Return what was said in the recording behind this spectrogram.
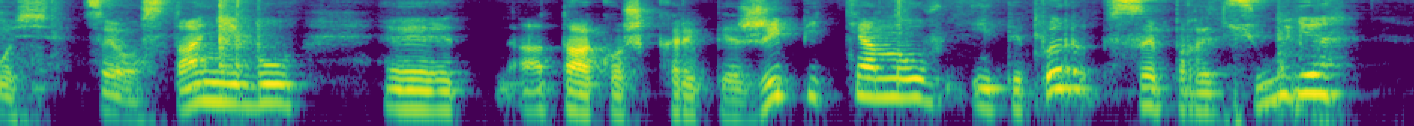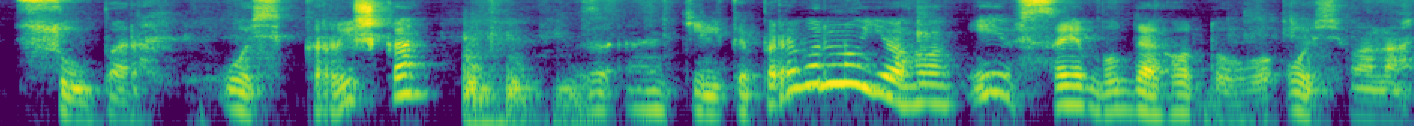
Ось це останній був. Е, А також крепежі підтягнув. І тепер все працює супер. Ось кришка. Е, Тільки переверну його і все буде готово. Ось вона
